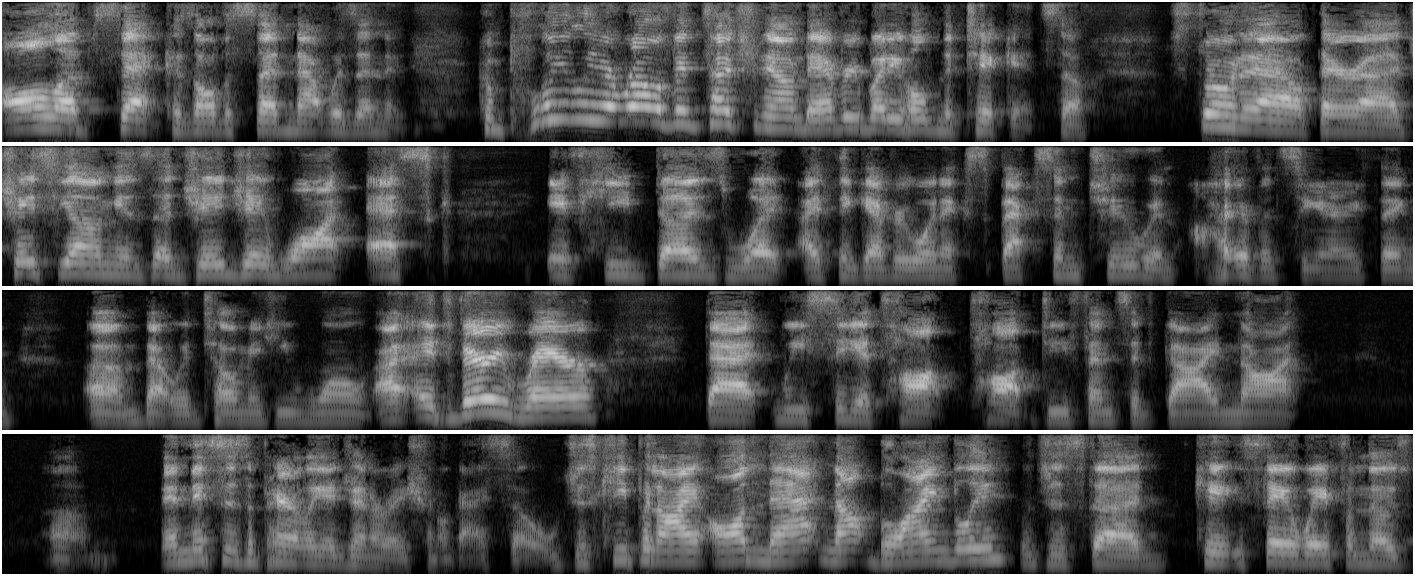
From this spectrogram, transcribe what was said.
all upset because all of a sudden that was a completely irrelevant touchdown to everybody holding the ticket. So just throwing it out there. Uh, Chase Young is a JJ Watt esque if he does what I think everyone expects him to, and I haven't seen anything um, that would tell me he won't. I, it's very rare that we see a top top defensive guy not. Um, and this is apparently a generational guy, so just keep an eye on that, not blindly. Just uh, stay away from those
